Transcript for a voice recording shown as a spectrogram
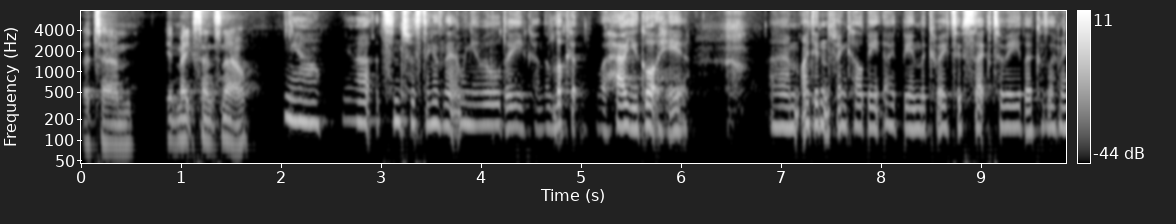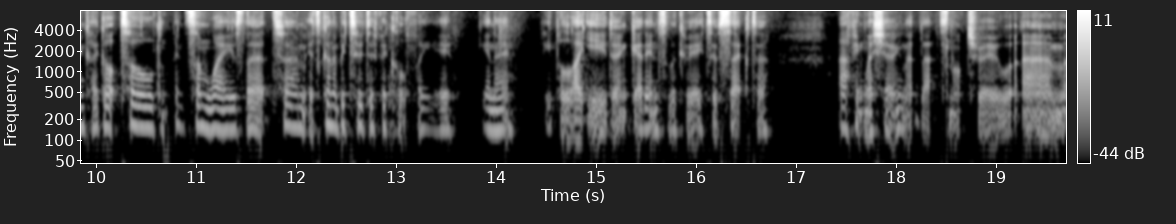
But um, it makes sense now. Yeah, yeah, it's interesting, isn't it? When you're older, you kind of look at how you got here. Um, I didn't think I'll be, I'd be in the creative sector either because I think I got told in some ways that um, it's going to be too difficult for you. You know, people like you don't get into the creative sector. I think we're showing that that's not true. Um,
